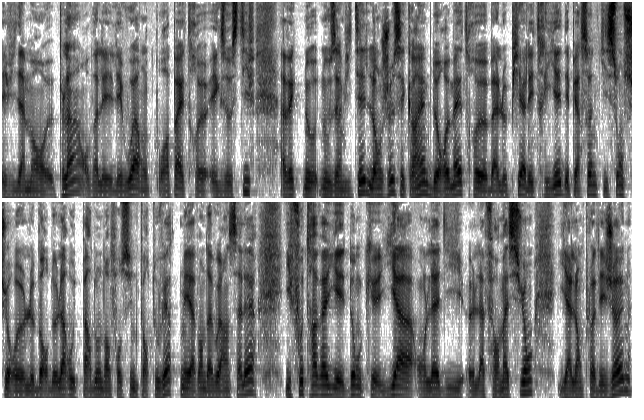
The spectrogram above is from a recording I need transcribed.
évidemment euh, plein. On va les, les voir. On ne pourra pas être exhaustif avec nos, nos invités. L'enjeu, c'est quand même de remettre bah, le pied à l'étrier des personnes qui sont sur le bord de la route. Pardon d'enfoncer une porte ouverte, mais avant d'avoir un salaire, il faut travailler. Donc, il y a, on l'a dit, la formation, il y a l'emploi des jeunes,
